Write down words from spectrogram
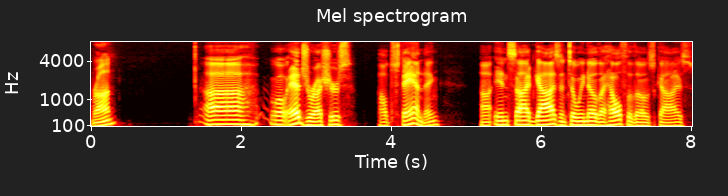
Ron. Uh, well, edge rushers, outstanding. Uh, inside guys, until we know the health of those guys,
